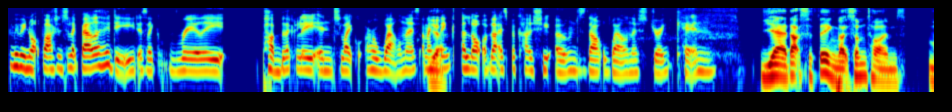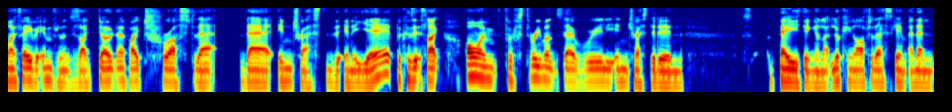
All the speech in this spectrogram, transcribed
maybe not fashion? So, like, Bella Hadid is like really publicly into like her wellness, and I think a lot of that is because she owns that wellness drink Kin. Yeah, that's the thing. Like sometimes my favorite influencers, I don't know if I trust their their interest in a year because it's like, oh, I'm for three months they're really interested in bathing and like looking after their skin, and then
